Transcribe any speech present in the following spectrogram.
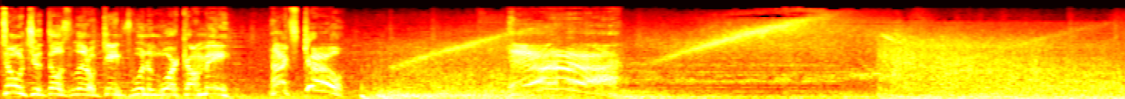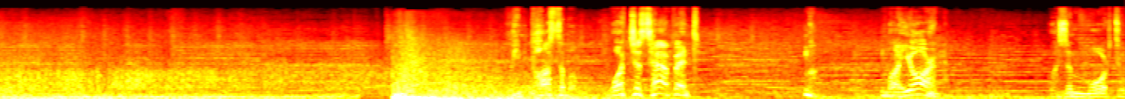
told you those little games wouldn't work on me! Let's go! Impossible! What just happened? M- my arm! Was a mortal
